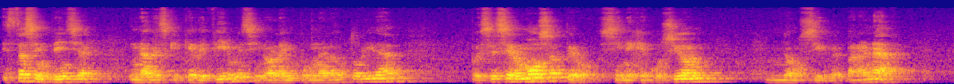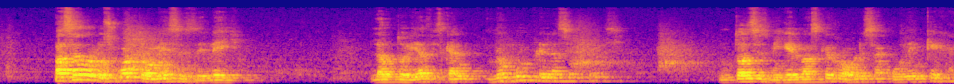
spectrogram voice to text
Esta sentencia, una vez que quede firme, si no la impugna la autoridad, pues es hermosa, pero sin ejecución no sirve para nada. Pasados los cuatro meses de ley, la autoridad fiscal no cumple la sentencia. Entonces Miguel Vázquez Robles acude en queja,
